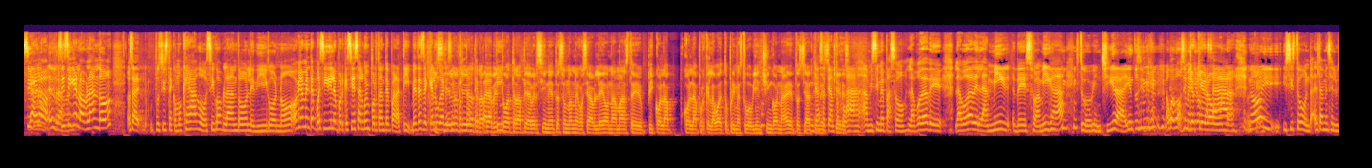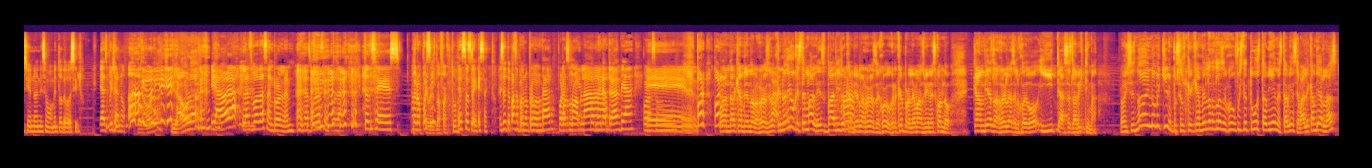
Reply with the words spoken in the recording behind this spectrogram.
síguelo, Ya, el drama. sí, síguelo hablando. O sea, pusiste como, ¿qué hago? ¿Sigo hablando? ¿Le digo? ¿No? Obviamente, pues sí, dile, porque sí es algo importante para ti. Ve desde qué lugar si es él no quiere ir a importante terapia, para ve ti. tú a terapia a ver si neta es una negociable o nada más te picó la cola porque la boda de tu prima estuvo bien chingona, ¿eh? entonces ya, Ya tienes, se te antojó. quieres- Ah, a mí sí me pasó. La boda de la boda de la ami- de su amiga estuvo bien chida. Y entonces dije, a huevo, sí me Yo quiero, quiero casar", una. ¿No? Y, y- y sí estuvo. Él también se ilusionó en ese momento, debo decirlo. Ya después ya no. Y ahora, y ahora Las bodas se enrolan. las bodas se enrolan. Entonces. Pero que pues sí. ves la factura. Eso te, sí. exacto. Eso te pasa por no Por- preguntar, por, por no asumir, hablar, por no ir a terapia, Por eh. Por, por- por andar cambiando las reglas. Lo que no digo que esté mal, es válido Ajá. cambiar las reglas del juego. Creo que el problema más bien es cuando cambias las reglas del juego y te haces la víctima. No dices, no, no me quiere. Pues el que cambió las reglas del juego fuiste tú, está bien, está bien, se vale cambiarlas.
